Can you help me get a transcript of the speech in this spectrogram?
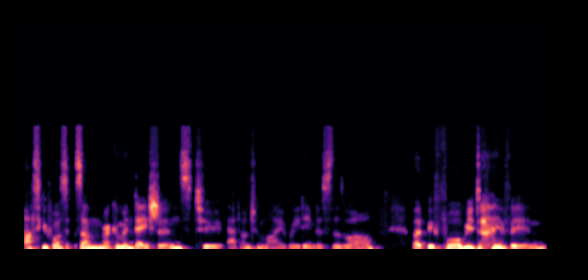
ask you for some recommendations to add onto my reading list as well. But before we dive in,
